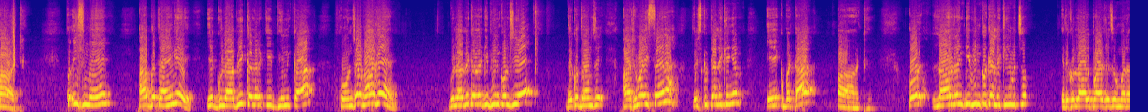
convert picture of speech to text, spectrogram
आठ। तो इसमें आप बताएँगे, ये गुलाबी कलर की भिन्न का कौन सा भाग है? गुलाबी कलर की भिन कौन सी है? देखो ध्यान से, आठवां हिस्सा है ना? तो इसको क्या लिखेंगे हम? एक बटा आठ। और लाल रंग की भिन्न को क्या लिखेंगे बच्चों? ये देखो, लाल पार्ट है जो हमारा।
